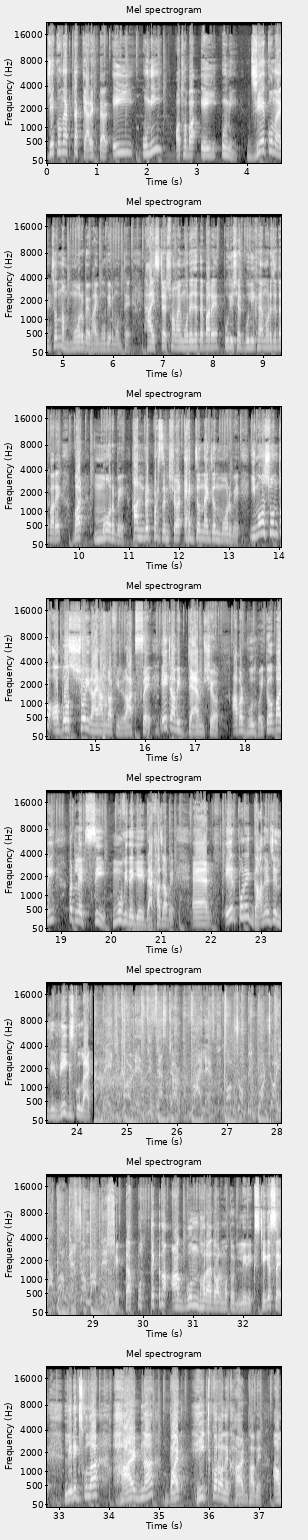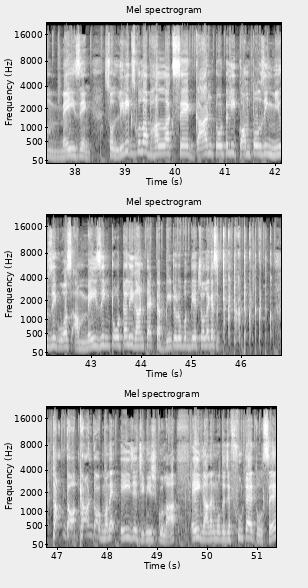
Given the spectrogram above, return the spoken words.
যে কোনো একটা ক্যারেক্টার, এই উনি অথবা এই উনি যে কোনো একজন না মরবে ভাই মুভির মধ্যে। হাইস্টের সময় মরে যেতে পারে, পুলিশের গুলি খায় মরে যেতে পারে বাট মরবে হান্ড্রেড পার্সেন্ট শিওর একজন না একজন মরবে। ইমোশন তো অবশ্যই রায়হান রাফি রাখছে, এইটা আমি ড্যাম শিওর আবার ভুল হইতেও পারি বাট লেট সি মুভিতে গিয়েই দেখা যাবে। অ্যান্ড এরপরে গানের যে লিরিক্সগুলো এক একটা প্রত্যেকটা না আগুন ধরা দেওয়ার মতো লিরিক্স ঠিক আছে? লিরিক্সগুলা হার্ড না বাট হিট করে অনেক হার্ড ভাবে। আমেজিং সো লিরিক্সগুলা ভালো লাগছে, গান totally composing music was amazing totally গানটা একটা বিটের উপর দিয়ে চলে গেছে টান্ডব টান্ডব মানে এই যে জিনিসগুলা, এই গানের মধ্যে যে ফুটায় তুলছে,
